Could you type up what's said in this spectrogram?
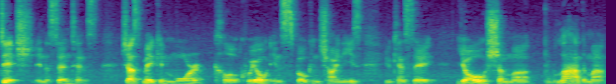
dish in a sentence. Just make it more colloquial in spoken Chinese. You can say 有什么不辣的吗?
